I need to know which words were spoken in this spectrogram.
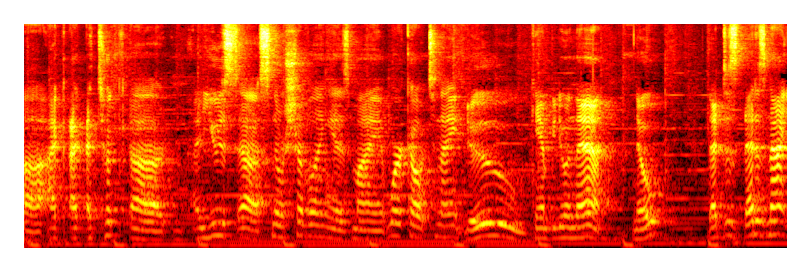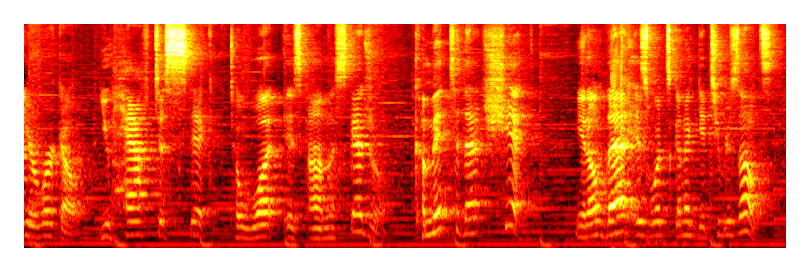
I, I, I, took, uh, I used uh, snow shoveling as my workout tonight. No, can't be doing that. Nope, that, does, that is not your workout. You have to stick to what is on the schedule. Commit to that shit. You know, that is what's gonna get you results.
